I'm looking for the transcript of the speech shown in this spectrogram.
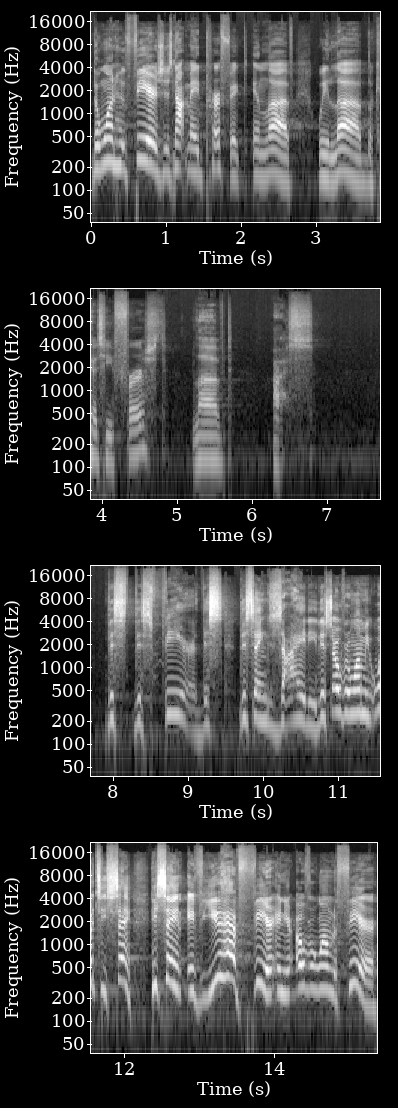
The one who fears is not made perfect in love. We love because he first loved us. This, this fear, this, this anxiety, this overwhelming, what's he saying? He's saying if you have fear and you're overwhelmed with fear,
